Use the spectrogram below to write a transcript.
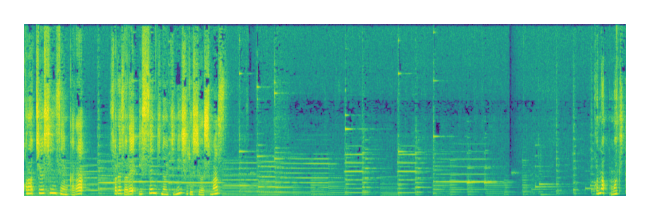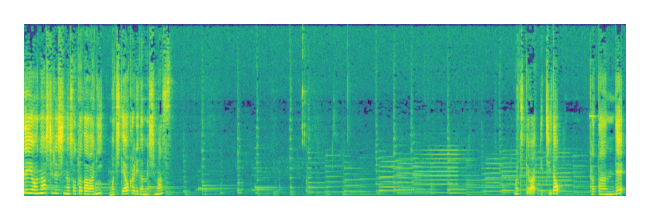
この中心線からそれぞれ1センチの位置に印をします。この持ち手用の印の外側に持ち手を仮止めします。持ち手は一度畳んで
